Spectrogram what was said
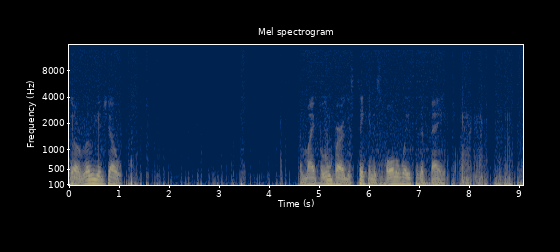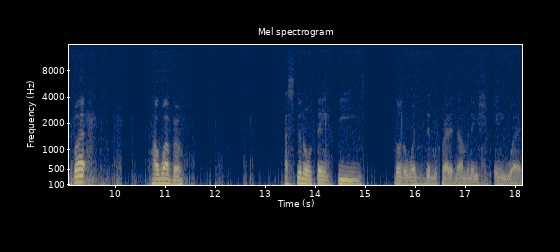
They're really a joke. And Mike Bloomberg is taking this all the way to the bank. But, however, I still don't think he's going to win the Democratic nomination anyway.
